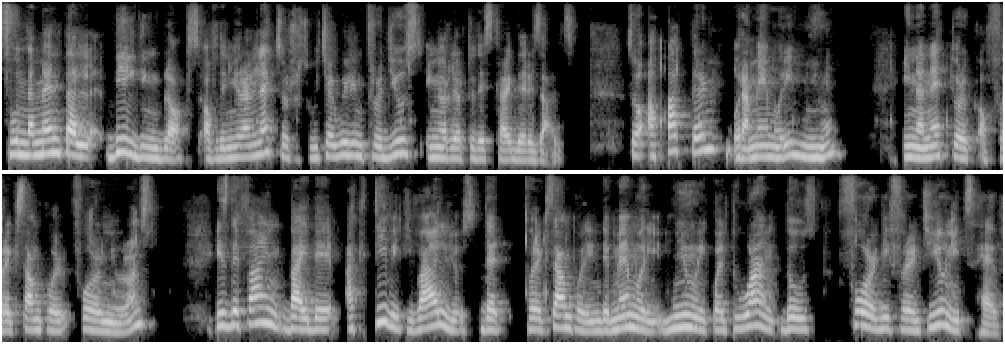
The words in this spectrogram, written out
fundamental building blocks of the neural networks, which I will introduce in order to describe the results. So a pattern or a memory, mu, in a network of, for example, four neurons, is defined by the activity values that, for example, in the memory mu equal to one, those four different units have.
